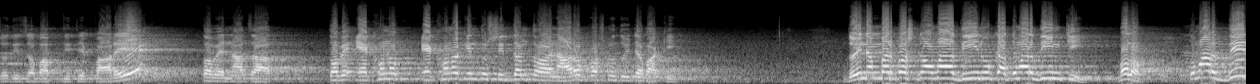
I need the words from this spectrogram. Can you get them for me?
যদি জবাব দিতে পারে, তবে না নাজাত। তবে এখনও এখনও কিন্তু সিদ্ধান্ত হয় না, আরও প্রশ্ন দুইটা বাকি। দুই নম্বর প্রশ্ন মা দিন উকা তোমার দিন কি? বলো, তোমার দিন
